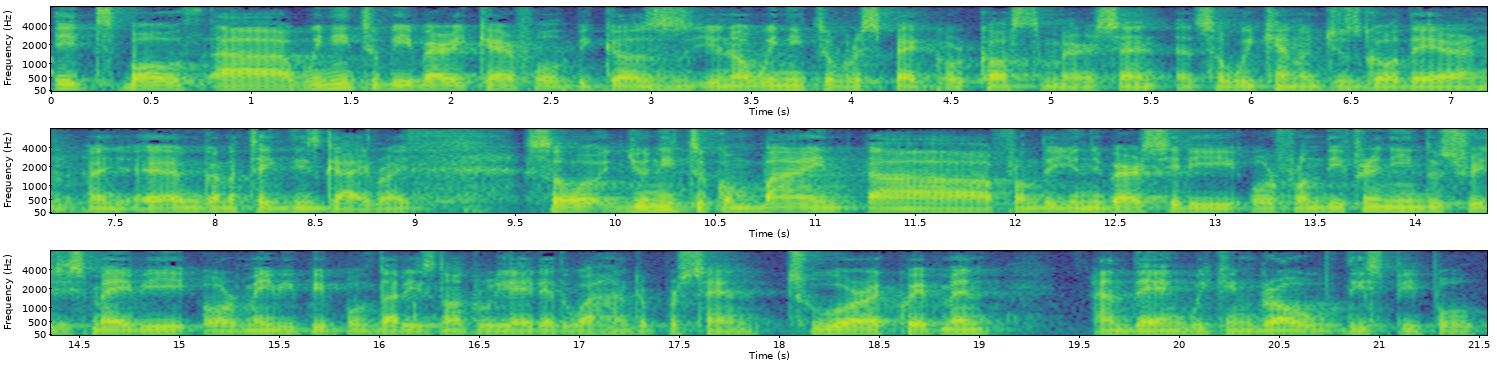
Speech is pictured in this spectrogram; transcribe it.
It's both. Uh, we need to be very careful because you know we need to respect our customers, and, and so we cannot just go there and, and I'm gonna take this guy, right? So you need to combine uh, from the university or from different industries, maybe, or maybe people that is not related 100% to our equipment, and then we can grow these people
